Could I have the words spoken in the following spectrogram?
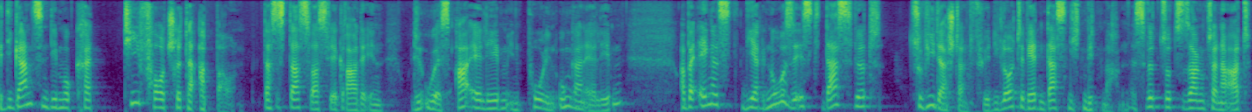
die ganzen Demokratiefortschritte abbauen. Das ist das, was wir gerade in den USA erleben, in Polen, in Ungarn erleben. Aber Engels Diagnose ist, das wird zu Widerstand führen. Die Leute werden das nicht mitmachen. Es wird sozusagen zu einer Art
